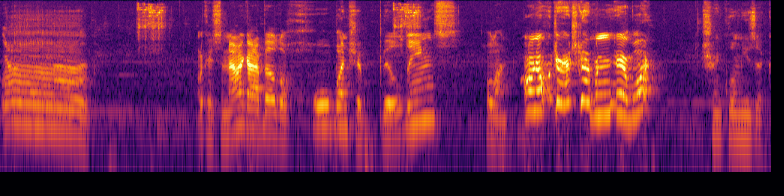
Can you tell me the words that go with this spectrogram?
Urgh. Okay, so now I gotta build a whole bunch of buildings. Hold on. Oh no, what the heck's happening here, what? Tranquil music.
